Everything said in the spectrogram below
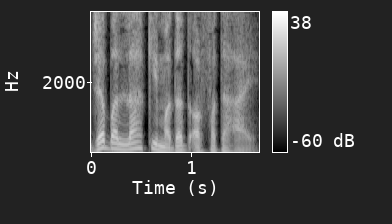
جب اللہ کی مدد اور فتح آئے۔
